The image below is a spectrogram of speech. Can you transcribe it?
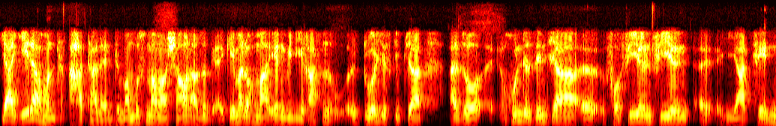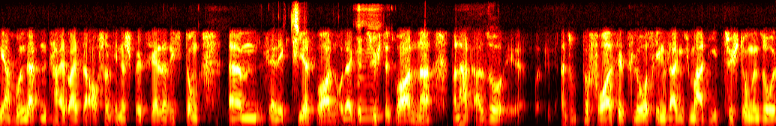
Ja, jeder Hund hat Talente. Man muss mal mal schauen. Also äh, gehen wir doch mal irgendwie die Rassen äh, durch. Es gibt ja, also Hunde sind ja äh, vor vielen, vielen äh, Jahrzehnten, Jahrhunderten teilweise auch schon in eine spezielle Richtung ähm, selektiert worden oder mhm. gezüchtet mhm. worden. Ne? Man hat also, äh, also bevor es jetzt losging, sage ich mal, die Züchtungen so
